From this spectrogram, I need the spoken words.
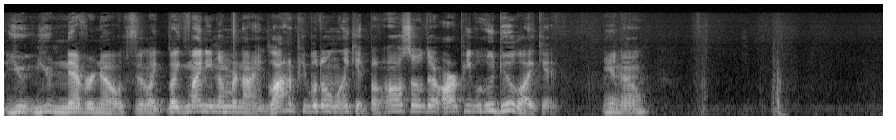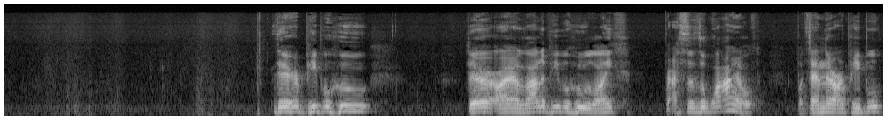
You you never know. Like like Mighty Number no. Nine. A lot of people don't like it, but also there are people who do like it. You know. There are people who, there are a lot of people who like Breath of the Wild. But then there are people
